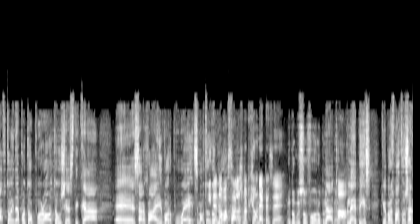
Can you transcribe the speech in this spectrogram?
Αυτό είναι από το πρώτο ουσιαστικά ε, survivor που έτσι με αυτόν τον Ήταν ο τρόπο. Βασάλο με ποιον έπαιζε; Με το μισθοφόρο πρέπει Να να, το είναι. βλέπεις και προσπαθούσαν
